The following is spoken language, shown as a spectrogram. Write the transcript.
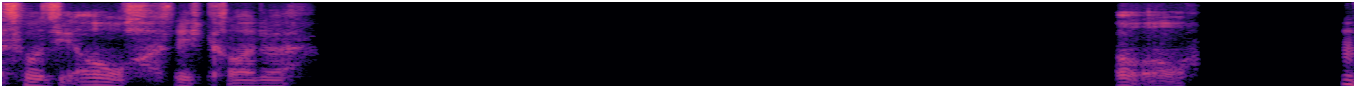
Das muss ich auch, sehe ich gerade. Oh oh.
